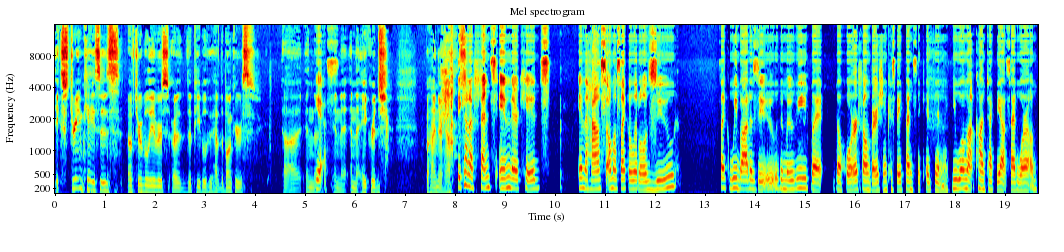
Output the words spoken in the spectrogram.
Extreme cases of true believers are the people who have the bunkers uh, in the Yes. in the in the acreage behind their house. They kind of fence in their kids in the house, almost like a little zoo. It's like We Bought a Zoo, the movie, but the horror film version because they fence the kids in. Like, you will not contact the outside world.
